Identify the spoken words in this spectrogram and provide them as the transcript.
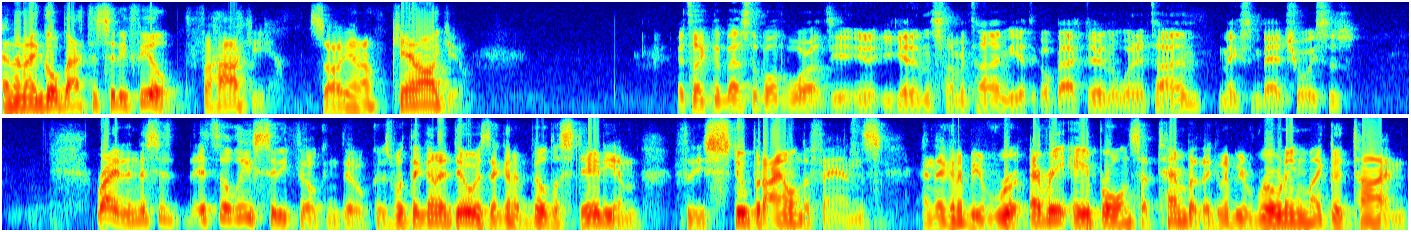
and then I go back to Citi Field for hockey. So, you know, can't argue. It's like the best of both worlds. You, you, you get in the summertime, you get to go back there in the wintertime, make some bad choices. Right, and this is it's the least Citi Field can do because what they're going to do is they're going to build a stadium for these stupid Islander fans, and they're going to be ru- every April and September they're going to be ruining my good time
